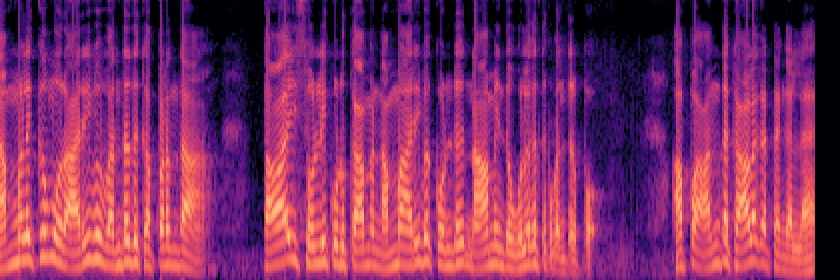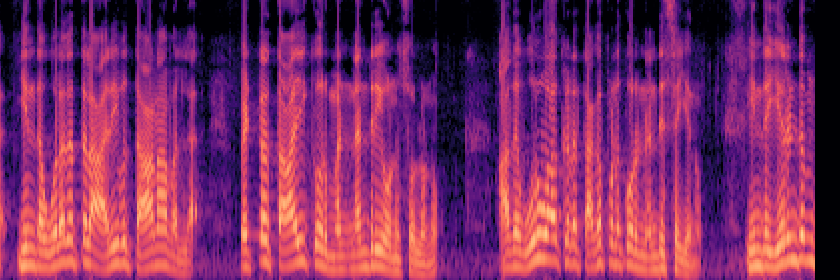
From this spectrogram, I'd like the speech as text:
நம்மளுக்கும் ஒரு அறிவு வந்ததுக்கு அப்புறம்தான் தாய் சொல்லி கொடுக்காம நம்ம அறிவை கொண்டு நாம் இந்த உலகத்துக்கு வந்திருப்போம். அப்போ அந்த காலகட்டங்களில் இந்த உலகத்தில் அறிவு தானாக வரல பெற்ற தாய்க்கு ஒரு மன் நன்றி ஒன்று சொல்லணும். அதை உருவாக்கின தகப்பனுக்கு ஒரு நன்றி செய்யணும். இந்த இரண்டும்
